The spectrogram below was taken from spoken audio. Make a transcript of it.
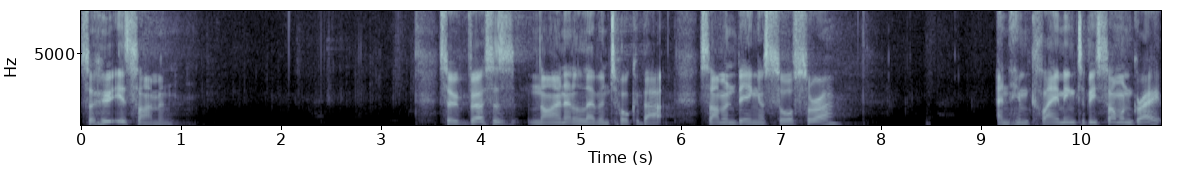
So, who is Simon? So, verses 9 and 11 talk about Simon being a sorcerer and him claiming to be someone great.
